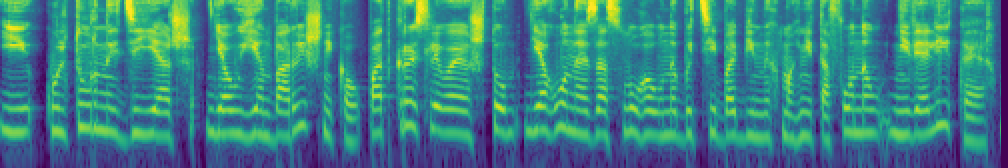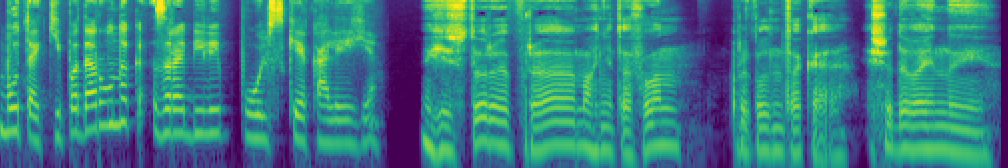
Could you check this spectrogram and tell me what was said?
і культурны дзеяч яўген барышнікаў падкрэслівае што ягоная заслуга ў набыцці бабінных магнітафонаў невялікая бо такі падарунак зрабілі польскія калегі гісторыя пра магнітафон прыкладна такая яшчэ да вайны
